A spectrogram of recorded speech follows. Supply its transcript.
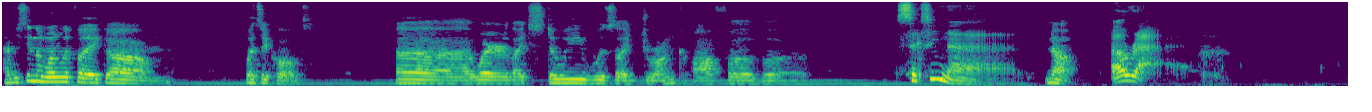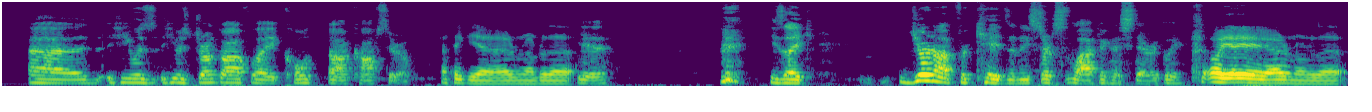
Have you seen the one with like um, what's it called? Uh, where like Stewie was like drunk off of uh Sixty nine. no All right. uh he was he was drunk off like cold uh cough syrup. I think yeah, I remember that. Yeah. He's like, you're not for kids, and he starts laughing hysterically. Oh yeah, yeah, yeah. I remember that.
